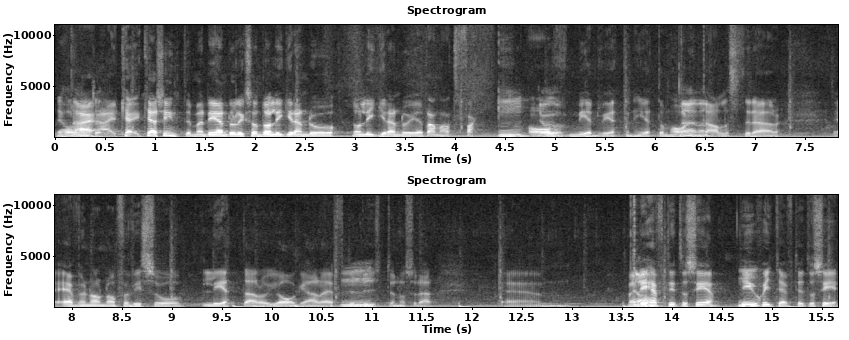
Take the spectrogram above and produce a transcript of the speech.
Det har de Nej, inte. nej ka- kanske inte, men det är ändå liksom, de ligger ändå, de ligger ändå i ett annat fack Mm, av jo, medvetenhet. De har Jajamän. inte alls det där. Även om de förvisso letar och jagar efter Mm. byten och sådär. Ehm, Men Ja. det är häftigt att se. Det är ju Mm. skithäftigt att se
